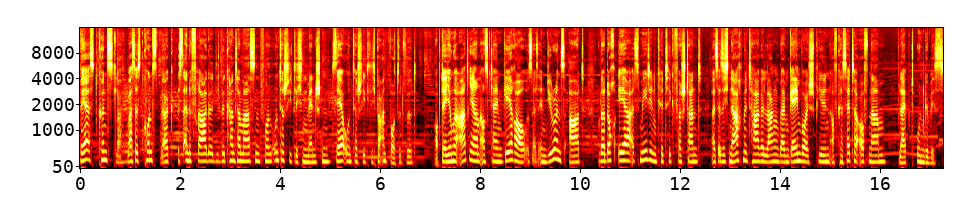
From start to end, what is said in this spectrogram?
Wer ist Künstler? Was ist Kunstwerk? ist eine Frage, die bekanntermaßen von unterschiedlichen Menschen sehr unterschiedlich beantwortet wird. Ob der junge Adrian aus Klein-Gerau es als Endurance Art oder doch eher als Medienkritik verstand, als er sich nachmittagelang beim Gameboy-Spielen auf Kassette aufnahm, bleibt ungewiss.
